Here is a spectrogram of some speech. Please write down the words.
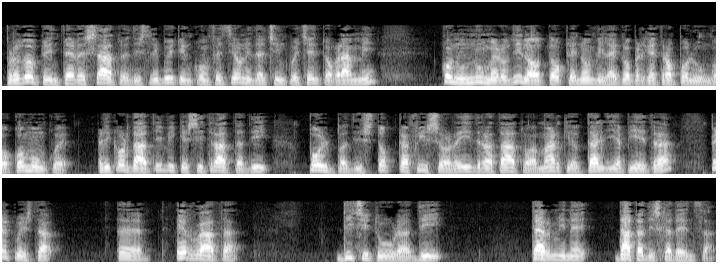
Prodotto interessato e distribuito in confezioni da 500 grammi con un numero di lotto che non vi leggo perché è troppo lungo. Comunque ricordatevi che si tratta di polpa di stoccafisso reidratato a marchio tagliapietra per questa eh, errata dicitura di termine data di scadenza.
